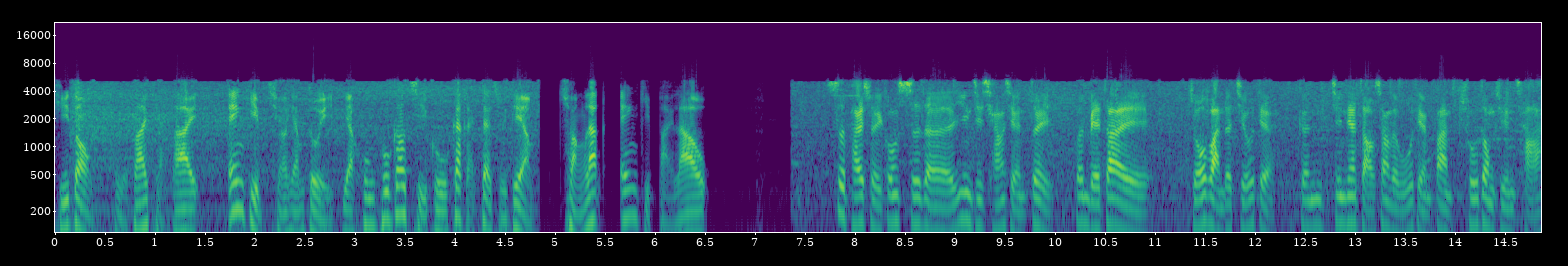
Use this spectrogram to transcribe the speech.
启动自排强排，应急抢险队也分布到市区各个积水点，全力应急排捞。市排水公司的应急抢险队分别在昨晚的九点跟今天早上的五点半出动巡查。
